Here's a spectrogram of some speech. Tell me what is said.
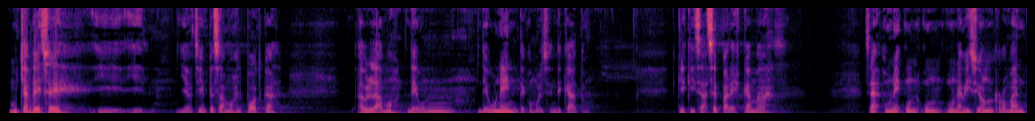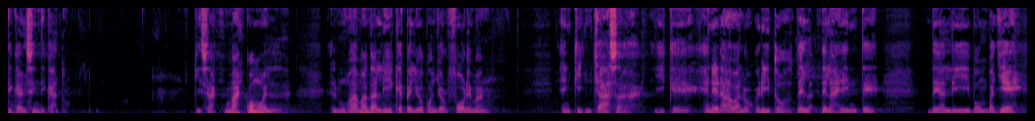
Muchas veces, y, así empezamos el podcast, hablamos de un, de un ente como el sindicato, que quizás se parezca más, o sea, una visión romántica del sindicato, quizás más como el, el Muhammad Ali que peleó con George Foreman en Kinshasa y que generaba los gritos de la, de la gente de Ali Bombayé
